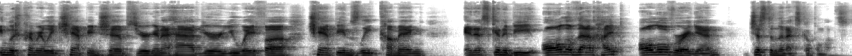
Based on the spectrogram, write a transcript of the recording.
English Premier League championships. You're going to have your UEFA Champions League coming, and it's going to be all of that hype all over again just in the next couple months.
